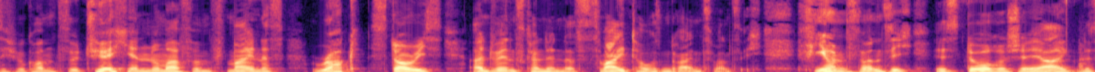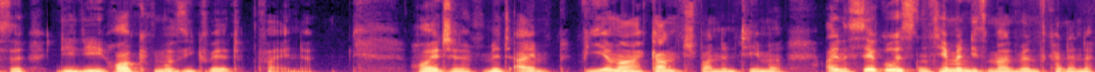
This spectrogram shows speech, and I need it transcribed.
Herzlich willkommen zu Türchen Nummer 5 meines Rock Stories Adventskalenders 2023. 24 historische Ereignisse, die die Rockmusikwelt veränderten. Heute mit einem, wie immer, ganz spannenden Thema. Eines der größten Themen in diesem Adventskalender.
